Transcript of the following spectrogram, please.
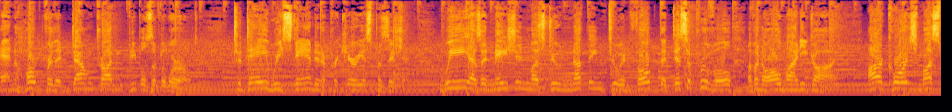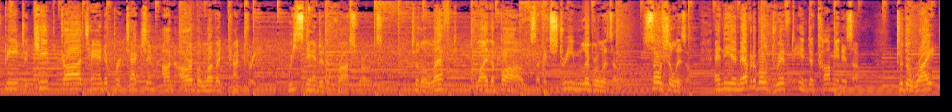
and hope for the downtrodden peoples of the world. Today we stand in a precarious position. We as a nation must do nothing to invoke the disapproval of an almighty God. Our course must be to keep God's hand of protection on our beloved country. We stand at a crossroads. To the left lie the bogs of extreme liberalism, socialism, and the inevitable drift into communism. To the right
